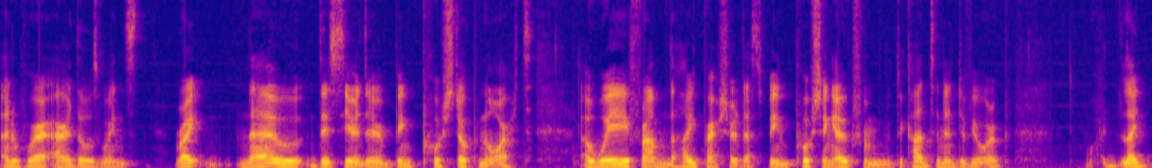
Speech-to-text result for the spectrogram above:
And where are those winds? right now this year they're being pushed up north away from the high pressure that's been pushing out from the continent of Europe. Like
